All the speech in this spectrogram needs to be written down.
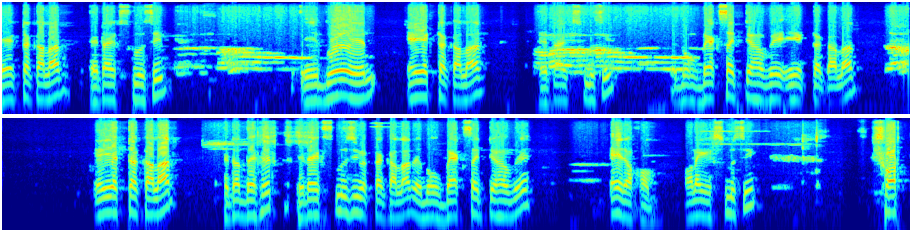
এই একটা কালার, এটা এক্সক্লুসিভ এই বয়েন এই একটা কালার, এটা এক্সক্লুসিভ এবং ব্যাক সাইডটা হবে এই একটা কালার। এই একটা কালার এটা দেখেন, এটা এক্সক্লুসিভ একটা কালার এবং ব্যাক সাইডটা হবে এরকম অনেক এক্সক্লুসিভ শর্ত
